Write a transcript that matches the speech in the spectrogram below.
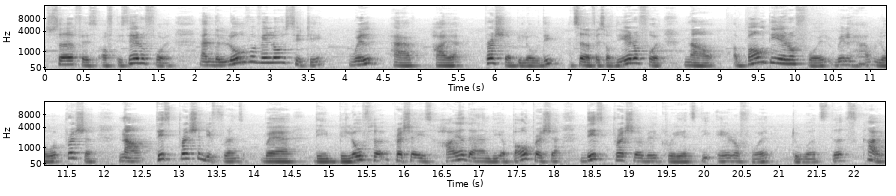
surface of this aerofoil and the lower velocity will have higher pressure below the surface of the aerofoil. Now above the aerofoil will have lower pressure. Now this pressure difference where the below pressure is higher than the above pressure, this pressure will create the aerofoil towards the sky.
